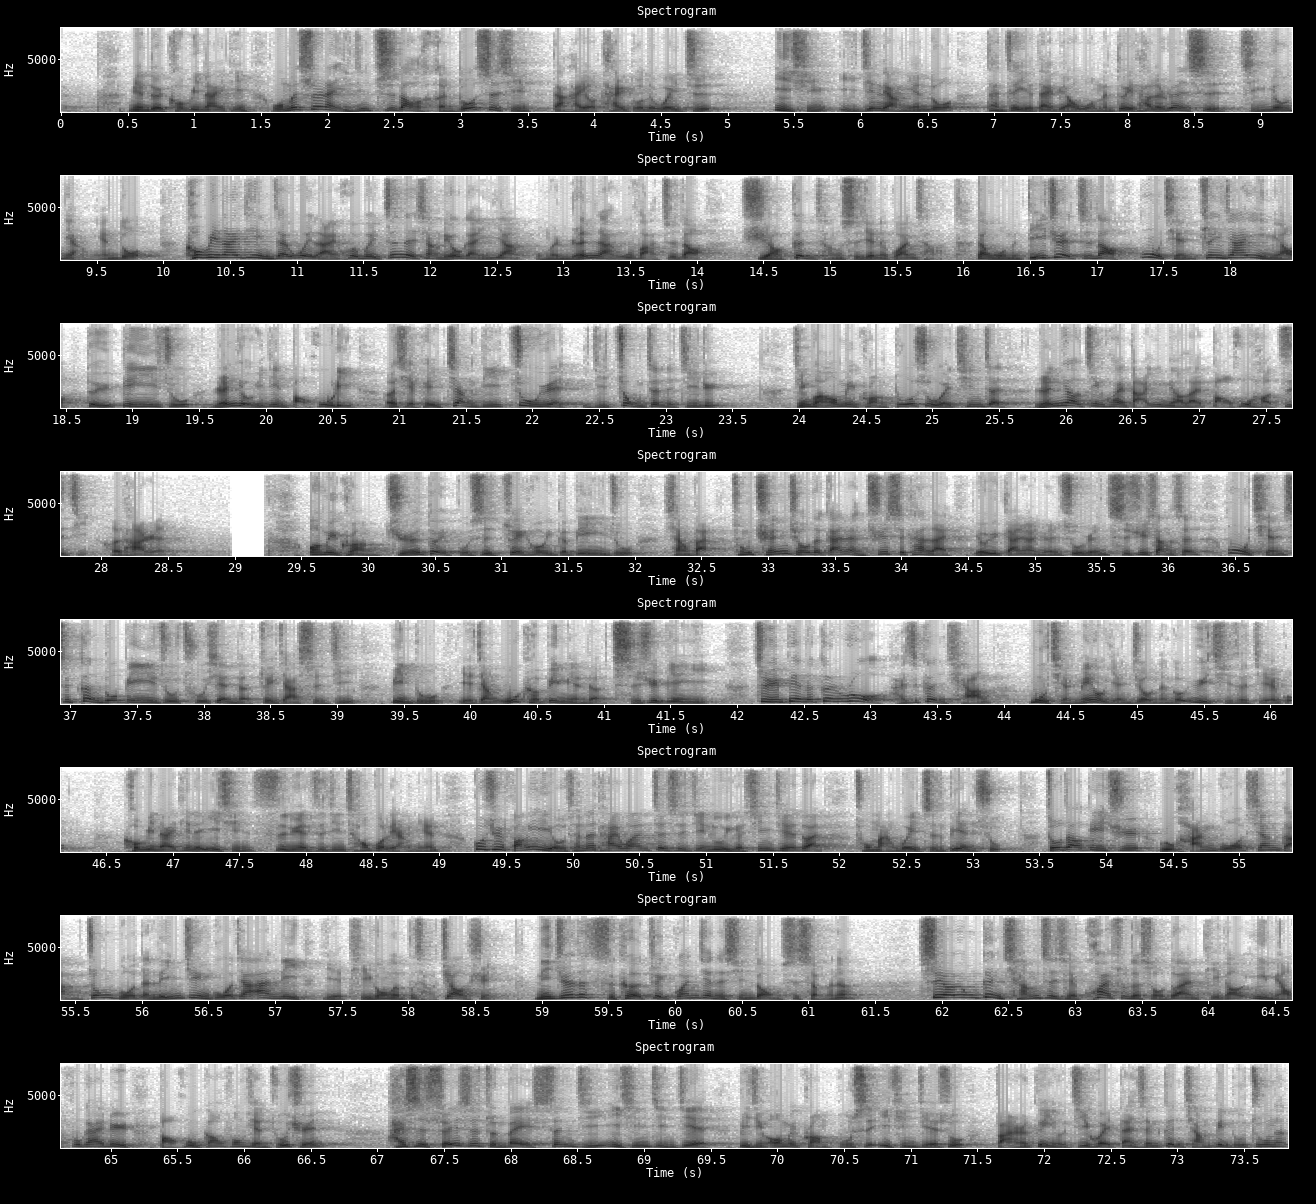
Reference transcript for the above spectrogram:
面对 COVID-19，我们虽然已经知道了很多事情，但还有太多的未知。疫情已经两年多，但这也代表我们对它的认识仅有两年多。COVID-19 在未来会不会真的像流感一样，我们仍然无法知道。需要更长时间的观察，但我们的确知道，目前追加疫苗对于变异株仍有一定保护力，而且可以降低住院以及重症的几率。尽管 Omicron 多数为轻症，仍要尽快打疫苗来保护好自己和他人。Omicron 绝对不是最后一个变异株，相反，从全球的感染趋势看来，由于感染人数仍持续上升，目前是更多变异株出现的最佳时机，病毒也将无可避免地持续变异。至于变得更弱还是更强，目前没有研究能够预期这结果。COVID-19 的疫情肆虐至今超过两年，过去防疫有成的台湾正式进入一个新阶段，充满未知的变数。周遭地区如韩国、香港、中国等邻近国家案例也提供了不少教训。你觉得此刻最关键的行动是什么呢？是要用更强制且快速的手段提高疫苗覆盖率，保护高风险族群？还是随时准备升级疫情警戒？毕竟 Omicron 不是疫情结束，反而更有机会诞生更强病毒株呢？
